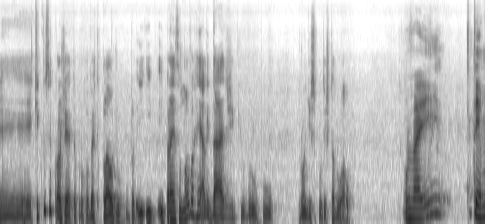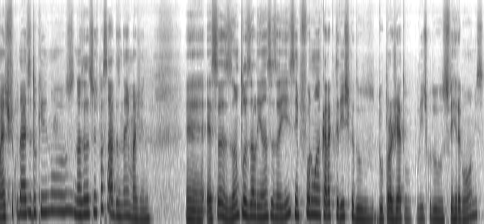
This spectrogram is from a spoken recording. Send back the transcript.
O é, que, que você projeta para o Roberto Cláudio e, e, e para essa nova realidade que o grupo para uma disputa estadual? Vai ter mais dificuldades do que nos, nas eleições passadas, né? Imagino. É, essas amplas alianças aí sempre foram uma característica do, do projeto político dos Ferreira Gomes.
